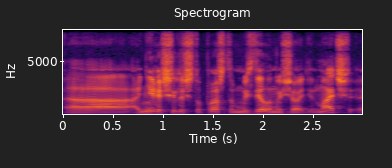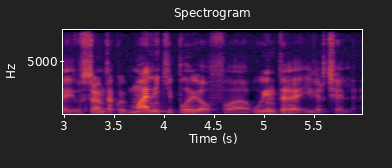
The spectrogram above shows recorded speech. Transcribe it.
они решили, что просто мы сделаем еще один матч и устроим такой маленький плей-офф э, у Интера и Верчелли.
